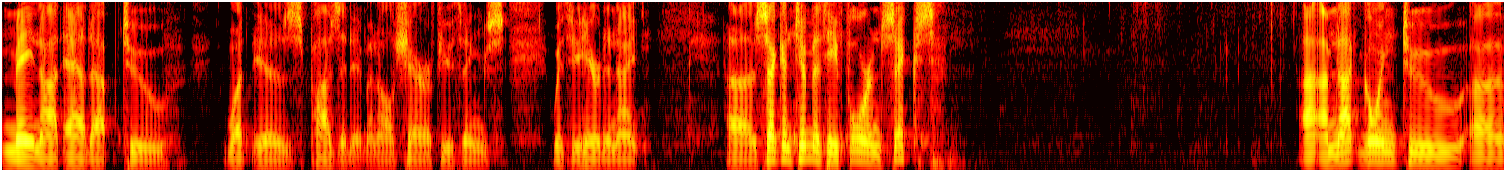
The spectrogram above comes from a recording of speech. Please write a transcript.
may not add up to what is positive, and I'll share a few things with you here tonight. Uh, 2 Timothy 4 and 6. I'm not going to uh,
